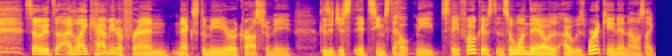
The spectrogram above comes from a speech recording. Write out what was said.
so it's I like having a friend next to me or across from me because it just it seems to help me stay focused. And so one day I was I was working and I was like,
